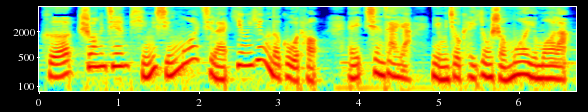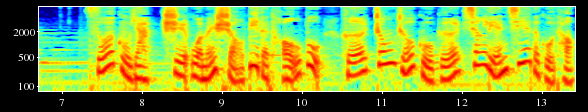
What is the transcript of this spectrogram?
和双肩平行摸起来硬硬的骨头。哎，现在呀，你们就可以用手摸一摸了。锁骨呀，是我们手臂的头部和中轴骨骼相连接的骨头，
